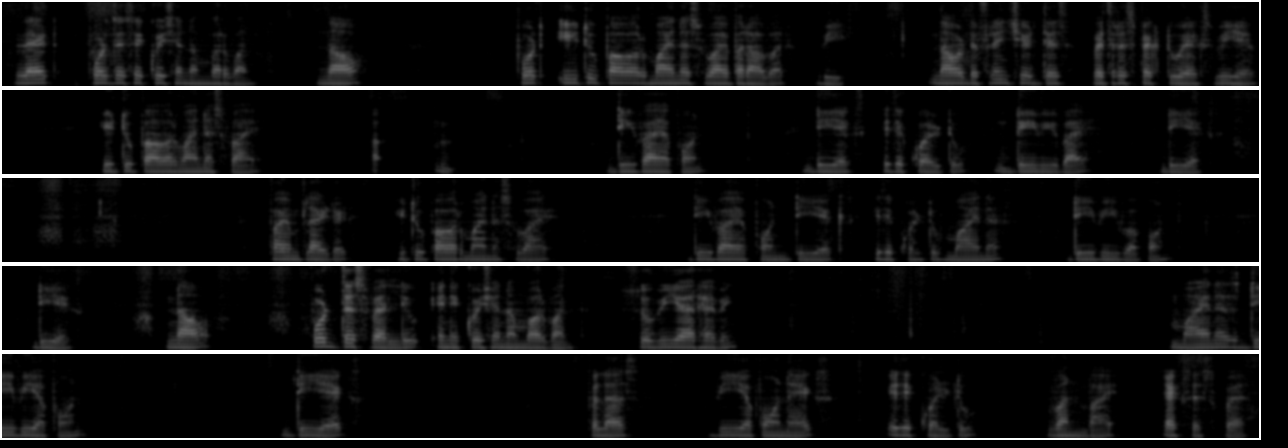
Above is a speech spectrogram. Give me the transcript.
Let put this equation number 1. Now put e to power minus y barabar v. Now differentiate this with respect to x. We have e to power minus y uh, m- dy upon dx is equal to dv by dx. By implied it, e to power minus y dy upon dx is equal to minus dv upon dx. Now put this value in equation number 1. So we are having minus dv upon dx plus v upon x is equal to 1 by x square.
